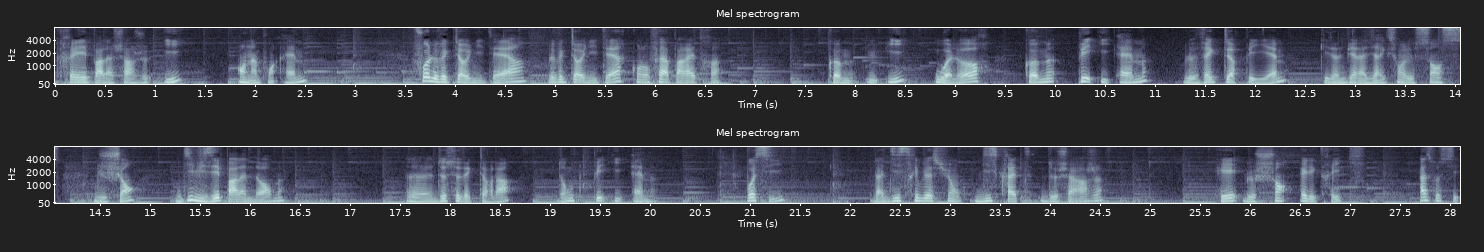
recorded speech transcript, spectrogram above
créé par la charge i en un point m, fois le vecteur unitaire, le vecteur unitaire qu'on fait apparaître comme ui ou alors comme PIM, le vecteur PIM, qui donne bien la direction et le sens du champ, divisé par la norme euh, de ce vecteur-là, donc PIM. Voici la distribution discrète de charge et le champ électrique associé.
